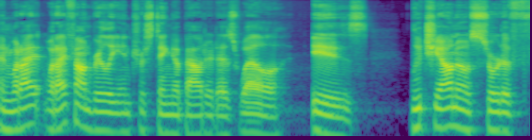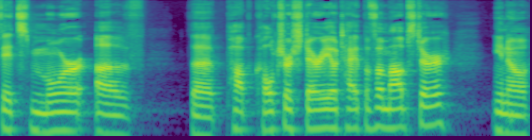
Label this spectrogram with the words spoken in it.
And what I what I found really interesting about it as well is Luciano sort of fits more of the pop culture stereotype of a mobster. You know,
